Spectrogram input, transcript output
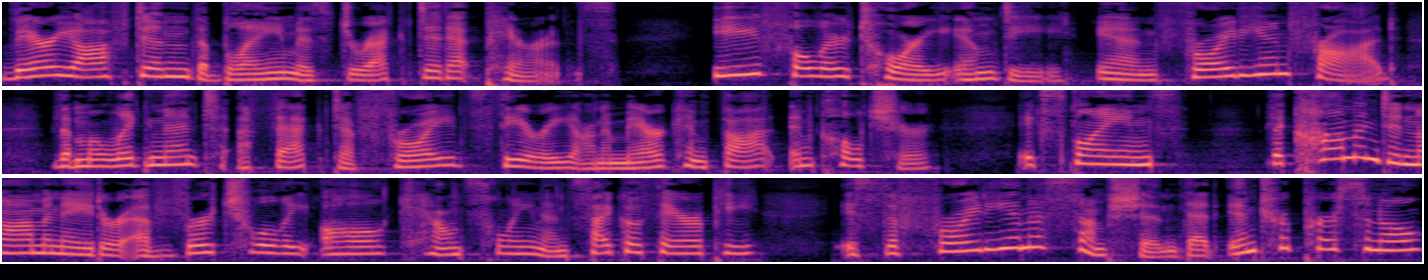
Very often, the blame is directed at parents. E. Fuller Torrey, MD, in Freudian Fraud The Malignant Effect of Freud's Theory on American Thought and Culture, explains the common denominator of virtually all counseling and psychotherapy is the Freudian assumption that intrapersonal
